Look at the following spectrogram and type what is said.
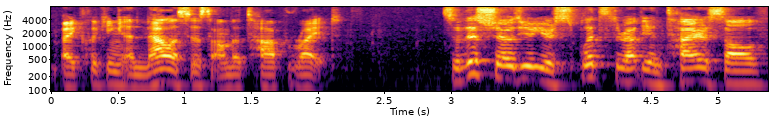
by clicking analysis on the top right. So this shows you your splits throughout the entire solve,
